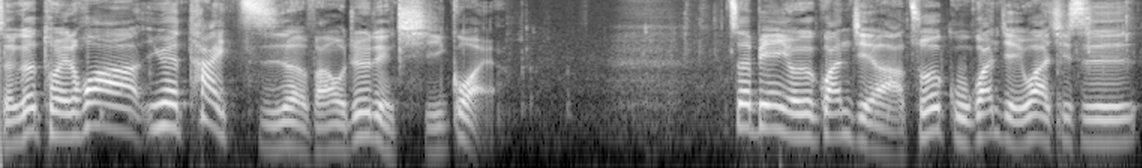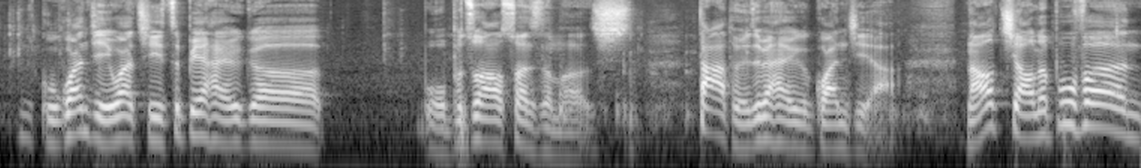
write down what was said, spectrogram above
整个腿的话，因为太直了，反正我觉得有点奇怪啊。这边有一个关节啦，除了骨关节以外，其实骨关节以外，其实这边还有一个，我不知道算什么。大腿这边还有一个关节啊，然后脚的部分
